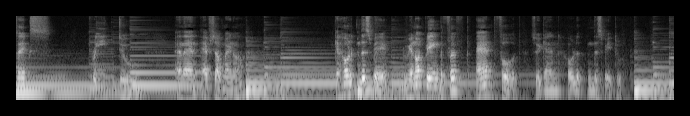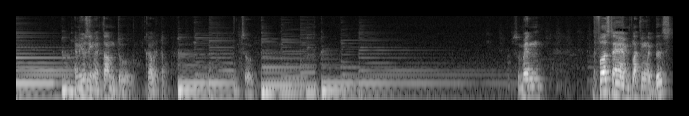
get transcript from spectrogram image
six, three, two, and then F sharp minor. You can hold it in this way. We are not playing the fifth and the fourth, so you can hold it in this way too. I'm using my thumb to cover it up. When the first time I'm plucking like this,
